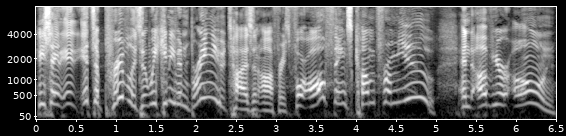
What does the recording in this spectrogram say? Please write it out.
He's saying it, it's a privilege that we can even bring you tithes and offerings, for all things come from you and of your own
